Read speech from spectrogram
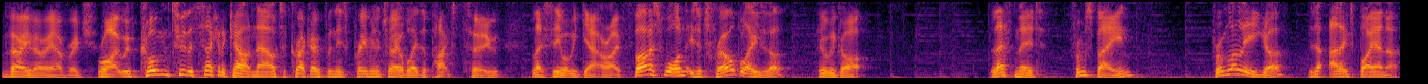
Very, very average. Right, we've come to the second account now to crack open these premium Trailblazer packs too. Let's see what we get. All right, first one is a Trailblazer. Who we got? Left mid from Spain. From La Liga. Is Alex Baena?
